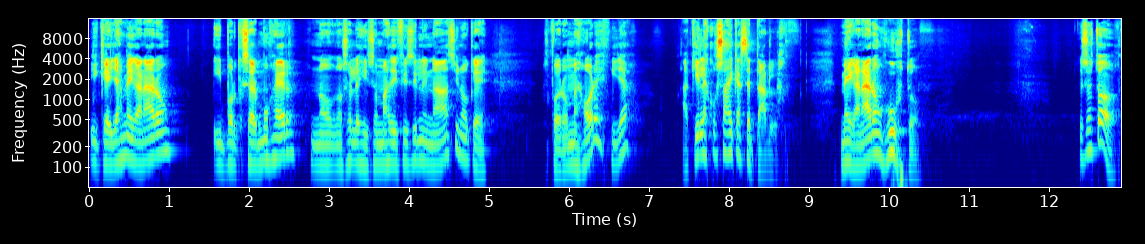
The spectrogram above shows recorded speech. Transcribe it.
y que ellas me ganaron y porque ser mujer no, no se les hizo más difícil ni nada, sino que fueron mejores y ya. Aquí las cosas hay que aceptarlas. Me ganaron justo. Eso es todo.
